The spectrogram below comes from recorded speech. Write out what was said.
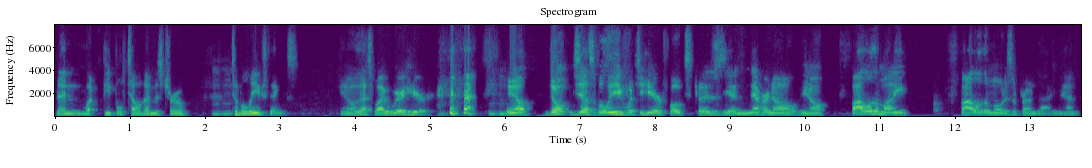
than what people tell them is true Mhm. to believe things. You know, that's why we're here. Mhm. you know, don't just believe what you hear, folks, because you never know. You know, follow the money, follow the modus operandi, man.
